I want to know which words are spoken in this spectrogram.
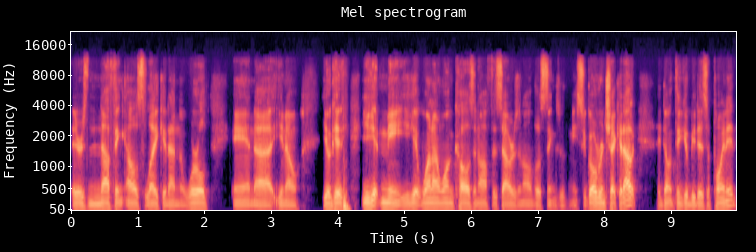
There's nothing else like it on the world. And, uh, you know, you'll get, you get me, you get one-on-one calls and office hours and all those things with me. So go over and check it out. I don't think you'll be disappointed.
